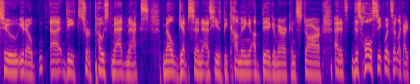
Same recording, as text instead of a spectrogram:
to you know uh, the sort of post Mad Max Mel Gibson as he's becoming a big American star, and it's this whole sequence at like a,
